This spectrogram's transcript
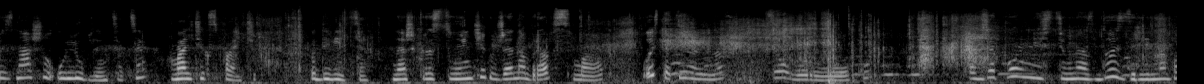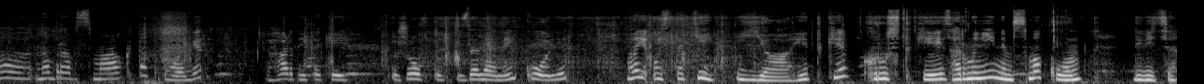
без нашого улюбленця? Це мальчик з пальчик. Подивіться, наш красунчик вже набрав смак. Ось такий він у нас цього року. Вже повністю у нас дозрів, набрав, смак та колір. Гарний такий жовто-зелений колір. Має ось такі ягідки, хрустки з гармонійним смаком. Дивіться,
